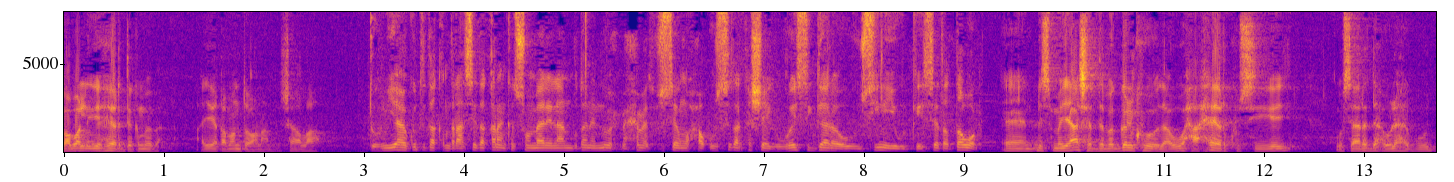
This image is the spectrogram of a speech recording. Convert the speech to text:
gobol iyo heer degmoba ayay qaban doonaan insha allah gudoomiyaha guddida qandaraasyada qaranka somalilan mudane nuux maxamed xuseen waxa uu sidan ka sheegay waraysi gaara oo uu siinayay wargeysyada dawan dhismayaasha dabagalkooda waxaa xeerku siiyey wasaaradda howlaha guud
